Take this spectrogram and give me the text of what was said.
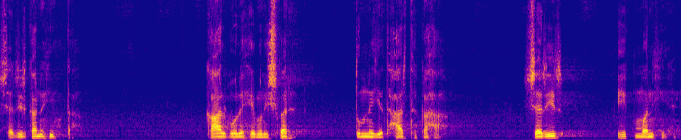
शरीर का नहीं होता। काल बोले, हे मुनीश्वर, तुमने यथार्थ कहा, शरीर एक मन ही है।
